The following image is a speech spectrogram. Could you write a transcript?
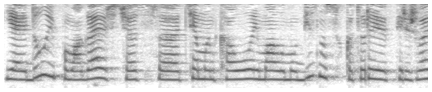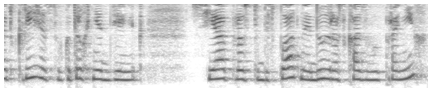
я иду и помогаю сейчас э, тем НКО и малому бизнесу, которые переживают кризис, у которых нет денег. То есть я просто бесплатно иду и рассказываю про них,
